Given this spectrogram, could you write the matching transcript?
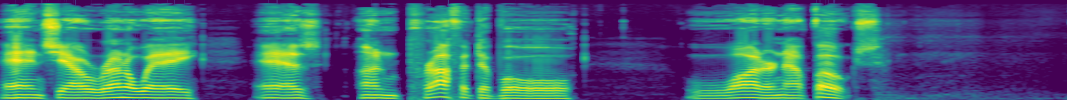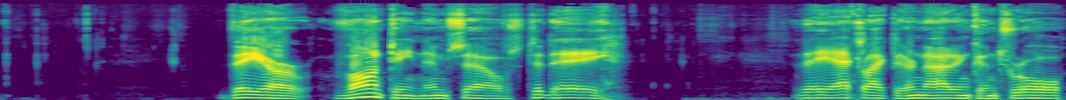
and shall run away as unprofitable water. Now, folks, they are vaunting themselves today. They act like they're not in control,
